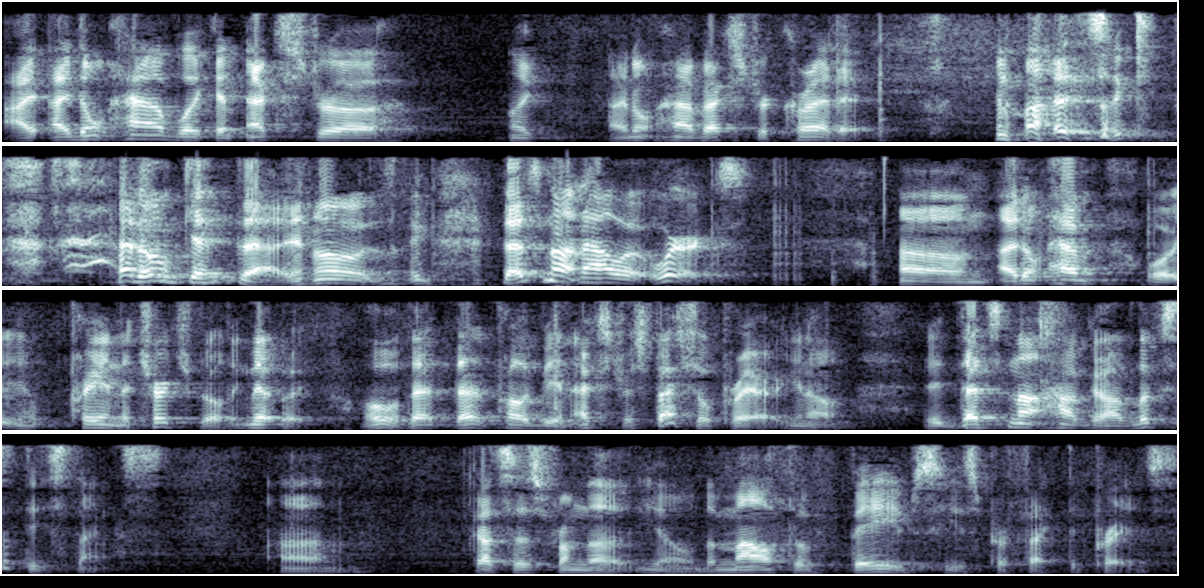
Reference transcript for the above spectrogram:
I, I don't have like an extra, like, I don't have extra credit. It's like, I don't get that, you know, it's like, that's not how it works. Um, I don't have, or you know, pray in the church building. That, oh, that that'd probably be an extra special prayer. You know, it, that's not how God looks at these things. Um, God says, from the you know the mouth of babes, He's perfected praise.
